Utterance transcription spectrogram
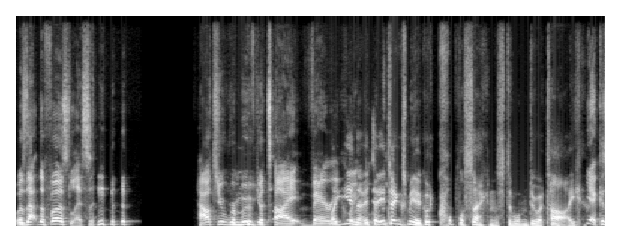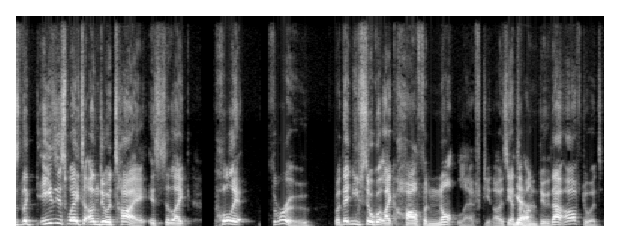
was that the first lesson? How to remove your tie very Like you know, it, quickly. it takes me a good couple of seconds to undo a tie. Yeah, because the easiest way to undo a tie is to like pull it through, but then you've still got like half a knot left, you know, so you have Yeah. to undo that afterwards.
